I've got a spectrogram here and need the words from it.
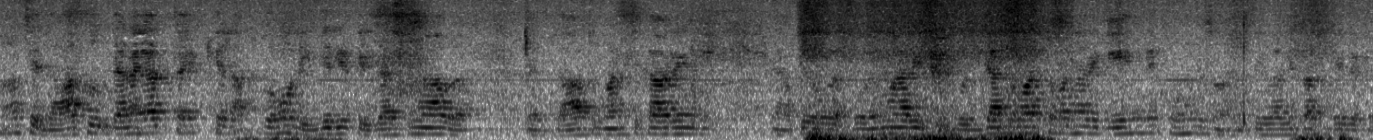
සාංශේ ධාතු දැනගත්තා කියලා කොහොමද ඉදිරියට විදර්ශනාව දැන් ධාතු මනසිකාරයෙන් දැන් අපි ඔය කොහොමාරි බුද්ධංග මට්ටමට හරි ගේන්නේ කොහොමද සාංශේ ඒ වගේ තත්යකට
